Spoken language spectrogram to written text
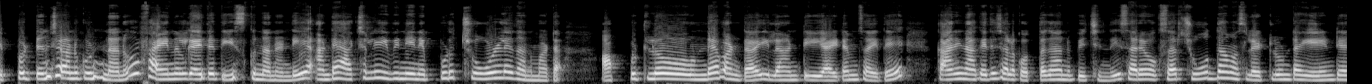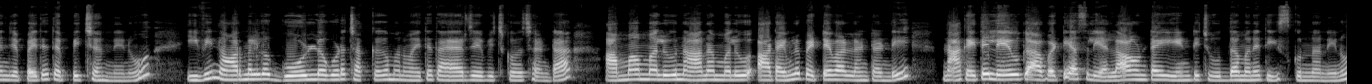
ఎప్పటి నుంచో అనుకుంటున్నాను. ఫైనల్గా అయితే తీసుకున్నానండి. అంటే యాక్చువల్లీ ఇవి నేను ఎప్పుడు చూడలేదన్నమాట. అప్పట్లో ఉండేవంట ఇలాంటి ఐటమ్స్ అయితే కానీ నాకైతే చాలా కొత్తగా అనిపించింది. సరే ఒకసారి చూద్దాం అసలు ఎట్లుంటాయి ఏంటి అని చెప్పి అయితే తెప్పించాను నేను. ఇవి నార్మల్గా గోల్డ్లో కూడా చక్కగా మనం అయితే తయారు చేయించుకోవచ్చు అంట అమ్మమ్మలు నానమ్మలు ఆ టైంలో పెట్టేవాళ్ళంటండి. నాకైతే లేవు కాబట్టి అసలు ఎలా ఉంటాయి ఏంటి చూద్దామనే తీసుకున్నాను నేను.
